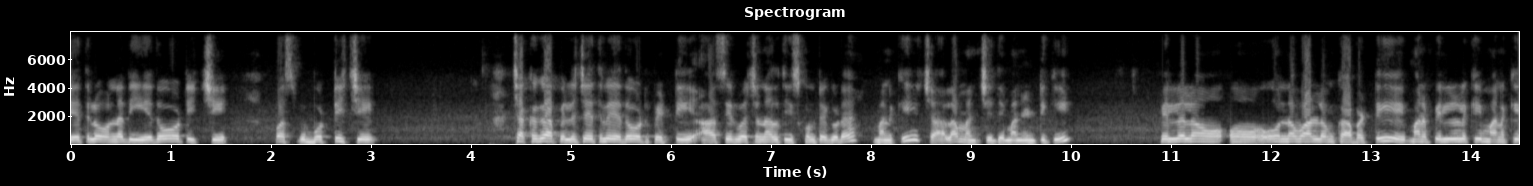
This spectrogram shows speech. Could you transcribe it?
చేతిలో ఉన్నది ఏదో ఒకటి ఇచ్చి పసుపు బొట్టిచ్చి చక్కగా పిల్ల చేతిలో ఏదో ఒకటి పెట్టి ఆశీర్వచనాలు తీసుకుంటే కూడా మనకి చాలా మంచిది మన ఇంటికి. పిల్లలు ఉన్నవాళ్ళం కాబట్టి మన పిల్లలకి మనకి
